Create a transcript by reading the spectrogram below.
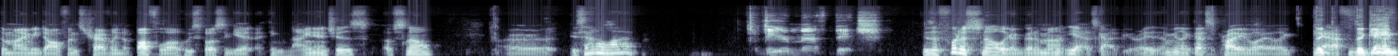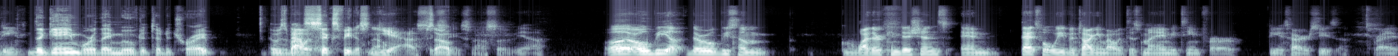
the Miami Dolphins traveling to Buffalo, who's supposed to get I think nine inches of snow. Uh, is that a lot? Dear math bitch, Is a foot of snow like a good amount? Yeah, it's got to be right. I mean, like that's probably what like The calf- the game calf deep? the game where they moved it to Detroit, it was about was, like- six feet of snow. Yeah, six So- feet of snow. So yeah. Well, there will be a, there will be some weather conditions, and that's what we've been talking about with this Miami team for the entire season, right?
